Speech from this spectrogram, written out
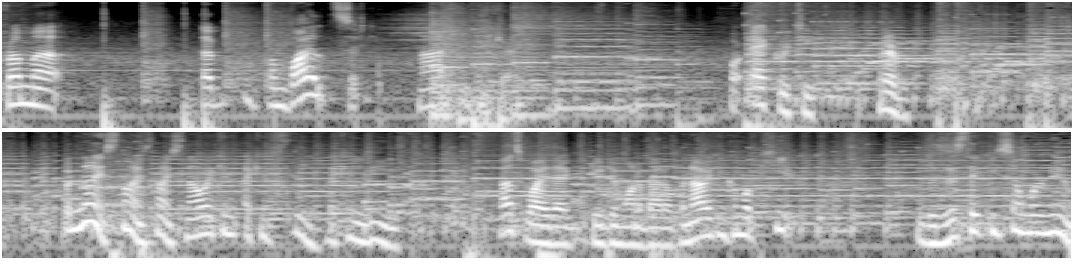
From, uh, that, from Violet City. Not, okay. Or Equity. Whatever. But nice, nice, nice. Now I can, I can flee. I can leave. That's why that dude didn't want to battle. But now I can come up here. Does this take me somewhere new?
